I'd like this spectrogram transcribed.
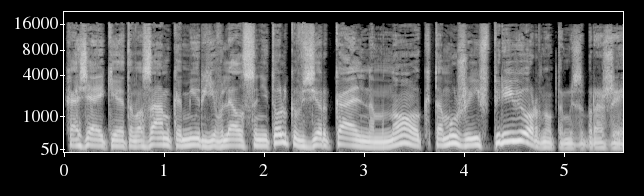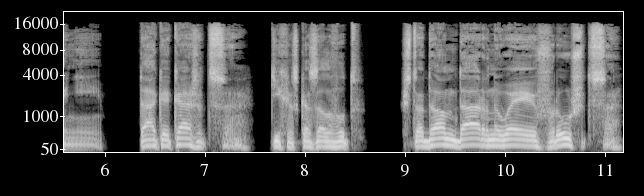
Хозяйке этого замка мир являлся не только в зеркальном, но, к тому же, и в перевернутом изображении. «Так и кажется», — тихо сказал Вуд, — «что дом Дарнуэев рушится,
